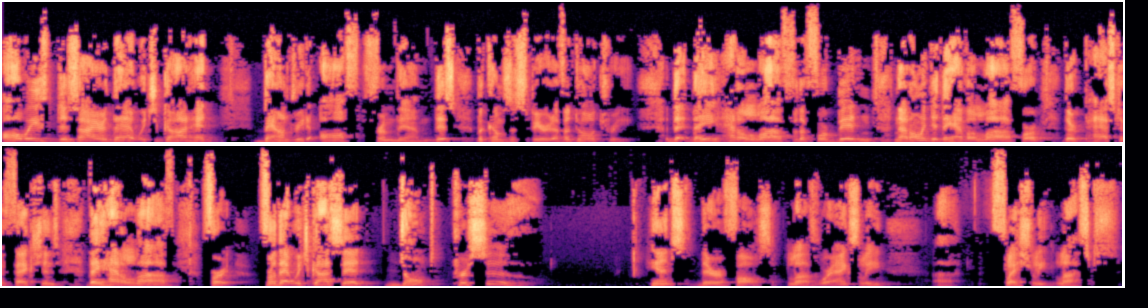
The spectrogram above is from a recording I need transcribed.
always desired that which God had boundaried off from them. This becomes the spirit of adultery. That they had a love for the forbidden. Not only did they have a love for their past affections, they had a love for, for that which God said, don't pursue. Hence, their false love were actually uh, fleshly lusts.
